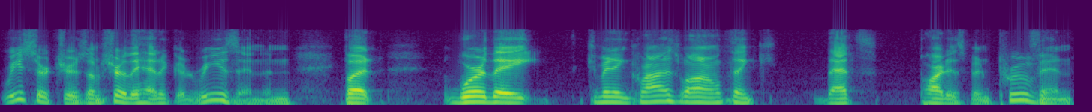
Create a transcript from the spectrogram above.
researchers, I'm sure they had a good reason. And but were they committing crimes? Well, I don't think that part has been proven.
